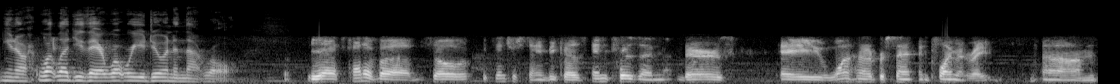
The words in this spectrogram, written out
You know, what led you there? What were you doing in that role? Yeah, it's kind of uh, so it's interesting because in prison there's a 100% employment rate, um,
